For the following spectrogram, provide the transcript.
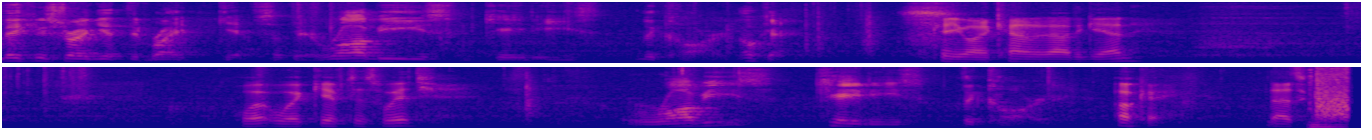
making sure I get the right gifts. Okay, Robbie's, Katie's, the card. Okay. Okay, you want to count it out again? What what gift is which? Robbie's, Katie's, the card. Okay, that's good.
